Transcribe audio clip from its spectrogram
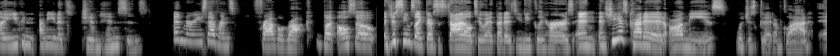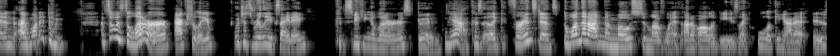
uh, you can, I mean, it's Jim Henson's and Marie Severin's Fraggle Rock, but also it just seems like there's a style to it that is uniquely hers, and and she is credited on these, which is good. I'm glad, and I wanted to, and so is the letterer actually, which is really exciting speaking of letters good. yeah because uh, like for instance the one that i'm the most in love with out of all of these like looking at it is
